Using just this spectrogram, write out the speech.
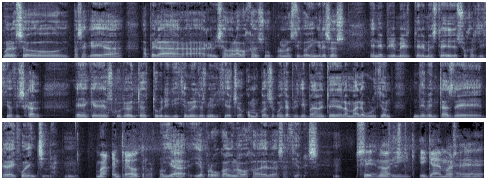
Bueno, eso pasa que ha- Apple ha, revisado a la baja su pronóstico de ingresos en el primer trimestre de su ejercicio fiscal eh, que descubrió entre octubre y diciembre de 2018, como consecuencia principalmente de la mala evolución de ventas de- del iPhone en China. Mm. Bueno, entre otros. Porque... Y, ha, y ha provocado una bajada de las acciones. Sí, no, y, y que además eh,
